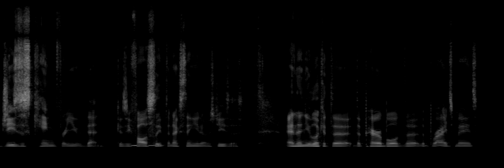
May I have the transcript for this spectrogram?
Jesus came for you then, because you fall Mhm. asleep, the next thing you know is Jesus. And then you look at the the parable of the the bridesmaids.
